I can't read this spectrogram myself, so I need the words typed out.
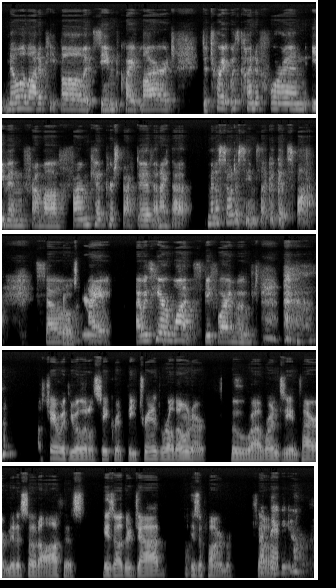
know a lot of people, it seemed quite large. Detroit was kind of foreign, even from a farm kid perspective. And I thought, Minnesota seems like a good spot. So I, I was here once before I moved. I'll share with you a little secret. The Trans World owner who uh, runs the entire Minnesota office, his other job is a farmer. So oh, there you go.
